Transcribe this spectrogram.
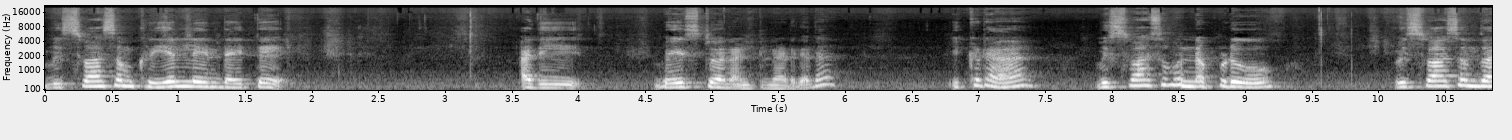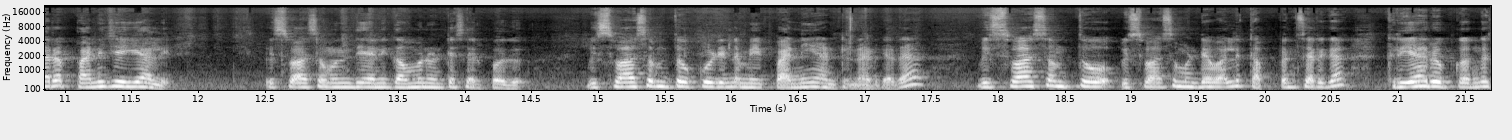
విశ్వాసం క్రియలు లేనిదైతే అది వేస్ట్ అని అంటున్నాడు కదా. ఇక్కడ విశ్వాసం ఉన్నప్పుడు విశ్వాసం ద్వారా పని చేయాలి. విశ్వాసం ఉంది అని గమ్మునుంటే సరిపోదు. విశ్వాసంతో కూడిన మీ పని అంటున్నాడు కదా. విశ్వాసంతో విశ్వాసం ఉండే వాళ్ళు తప్పనిసరిగా క్రియారూపకంగా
